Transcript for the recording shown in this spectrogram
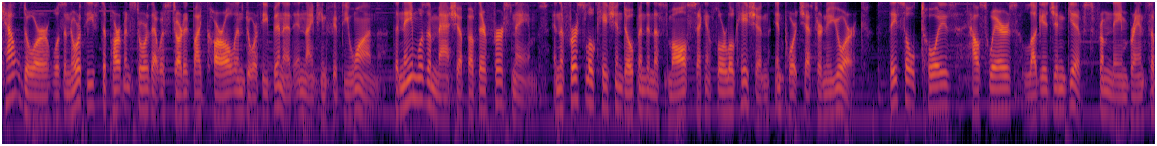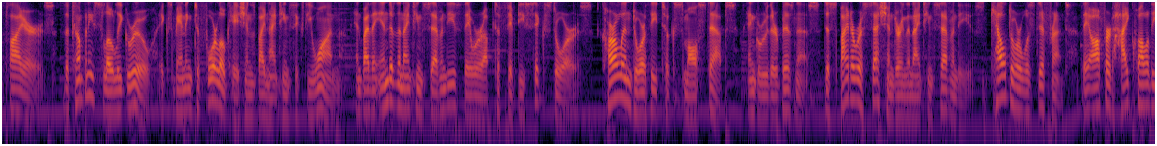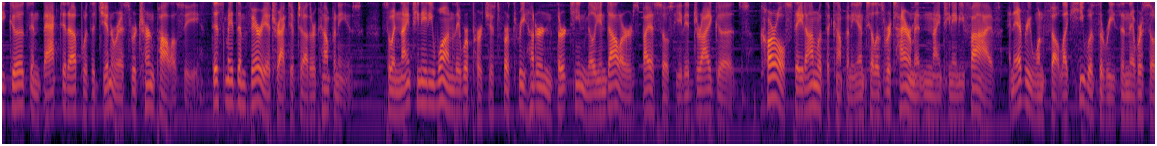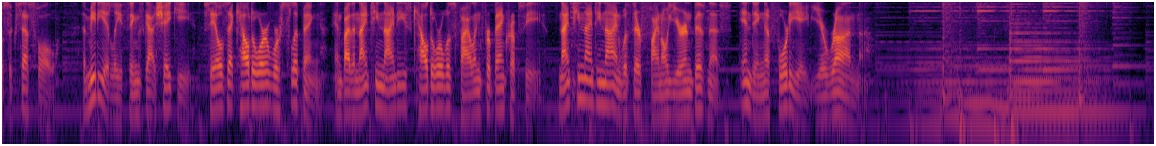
Caldor was a Northeast department store that was started by Carl and Dorothy Bennett in 1951. The name was a mashup of their first names, and the first location opened in a small second floor location in Port Chester, New York. They sold toys, housewares, luggage, and gifts from name brand suppliers. The company slowly grew, expanding to four locations by 1961, and by the end of the 1970s, they were up to 56 stores. Carl and Dorothy took small steps and grew their business, despite a recession during the 1970s. Caldor was different. They offered high quality goods and backed it up with a generous return policy. This made them very attractive to other companies so in 1981 they were purchased for $313 million by Associated Dry Goods. Carl stayed on with the company until his retirement in 1985, and everyone felt like he was the reason they were so successful. Immediately, things got shaky. Sales at Caldor were slipping, and by the 1990s, Caldor was filing for bankruptcy. 1999 was their final year in business, ending a 48 year run.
